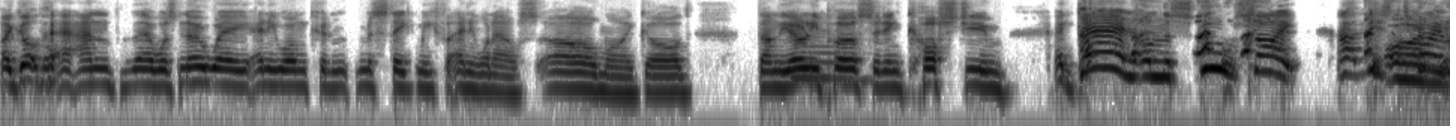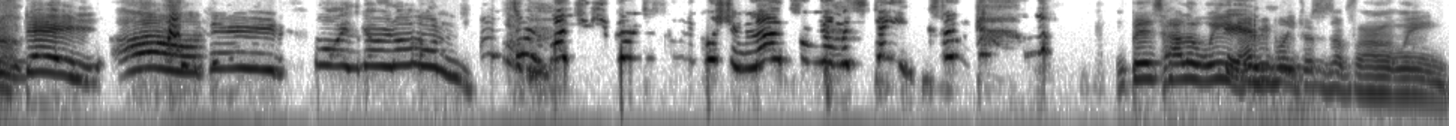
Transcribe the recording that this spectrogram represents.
I got there and there was no way anyone could mistake me for anyone else. Oh my God. Then the only person in costume again on the school site at this Oh, time no. of day. Oh, dude, what is going on? I'm Sorry, why do you keep going to school in costume? Learn from your mistakes. Don't... But it's Halloween. Yeah. Everybody dresses up for Halloween.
